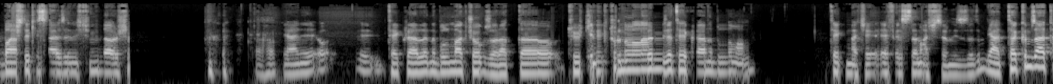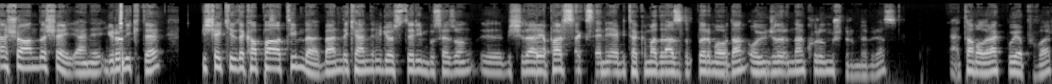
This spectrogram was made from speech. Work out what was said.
baştaki serzenişimi Darüşşafaka yani o, tekrarlarını bulmak çok zor. Hatta Türkiye'deki turnuvaların bile tekrarını bulamam. Tek maçı Efes'te maçlarını izledim. Yani takım zaten şu anda şey yani Euroleague'de bir şekilde kapağı atayım da ben de kendimi göstereyim bu sezon e, bir şeyler yaparsak seneye bir takıma daha zıplarım oradan oyuncularından kurulmuş durumda biraz. Yani tam olarak bu yapı var.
